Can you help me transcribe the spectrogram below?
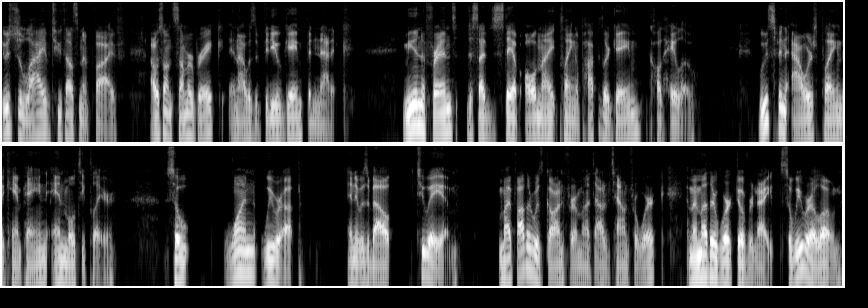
It was July of 2005. I was on summer break and I was a video game fanatic. Me and a friend decided to stay up all night playing a popular game called Halo. We would spend hours playing the campaign and multiplayer. So, one, we were up, and it was about 2 a.m. My father was gone for a month out of town for work, and my mother worked overnight, so we were alone.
